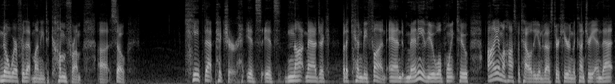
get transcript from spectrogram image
nowhere for that money to come from. Uh, so keep that picture. It's, it's not magic but it can be fun. And many of you will point to, I am a hospitality investor here in the country, and that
